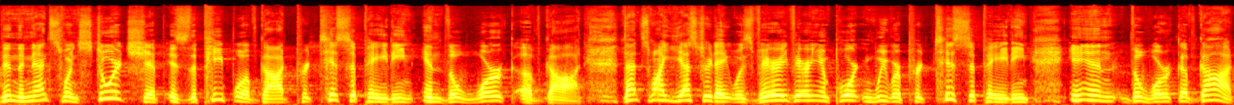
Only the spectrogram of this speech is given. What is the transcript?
Then the next one, stewardship, is the people of God participating in the work of God. That's why yesterday was very, very important. We were participating in the work of God.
